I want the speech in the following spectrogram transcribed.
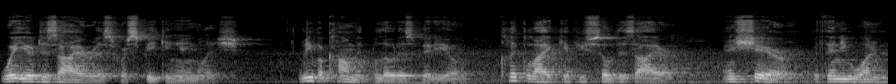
where your desire is for speaking English. Leave a comment below this video Click like if you so desire and share with anyone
